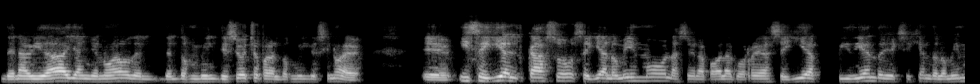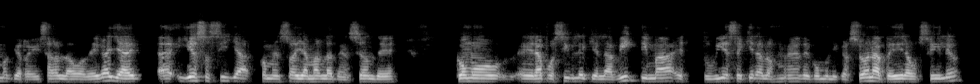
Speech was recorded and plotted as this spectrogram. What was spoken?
de Navidad y Año Nuevo del, del 2018 para el 2019. Eh, y seguía el caso, seguía lo mismo, la señora Paola Correa seguía pidiendo y exigiendo lo mismo que revisaron la bodega, y, eh, y eso sí ya comenzó a llamar la atención de cómo era posible que la víctima tuviese que ir a los medios de comunicación a pedir auxilio,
